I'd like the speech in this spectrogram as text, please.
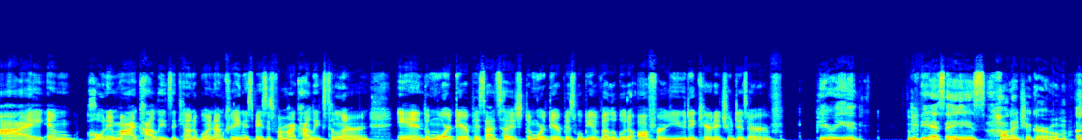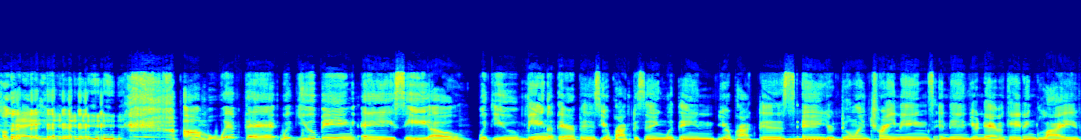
I am holding my colleagues accountable and I'm creating spaces for my colleagues to learn. And the more therapists I touch, the more therapists will be available to offer you the care that you deserve. Period. The PSA is holla at your girl. Okay. um, with that, with you being a CEO, with you being a therapist, you're practicing within your practice mm-hmm. and you're doing trainings and then you're navigating life.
